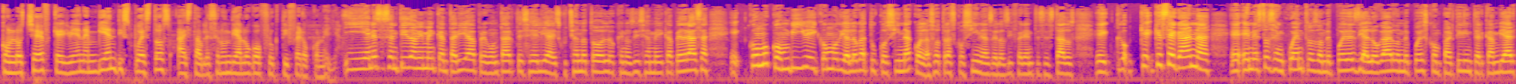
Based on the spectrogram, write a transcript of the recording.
con los chefs que vienen bien dispuestos a establecer un diálogo fructífero con ellas. Y en ese sentido a mí me encantaría preguntarte, Celia, escuchando todo lo que nos dice América Pedraza, eh, ¿cómo convive y cómo dialoga tu cocina con las otras cocinas de los diferentes estados? Eh, ¿qué, se gana eh, en estos encuentros donde puedes dialogar, donde puedes compartir, intercambiar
